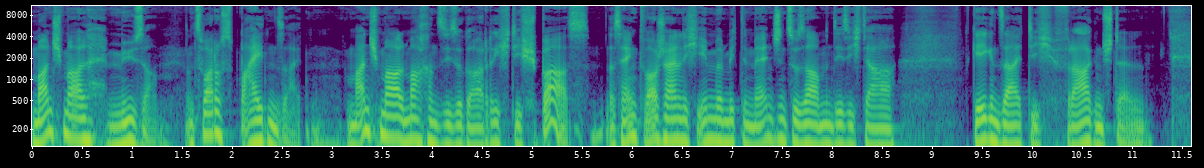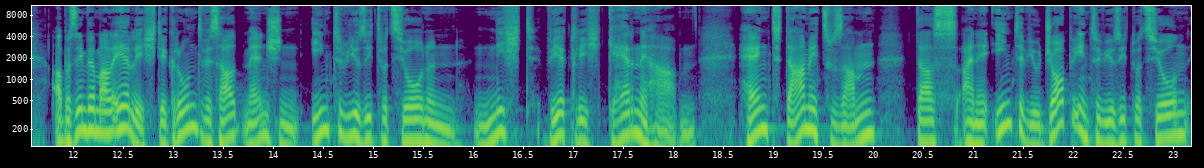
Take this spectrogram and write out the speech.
manchmal mühsam. Und zwar aus beiden Seiten. Manchmal machen sie sogar richtig Spaß. Das hängt wahrscheinlich immer mit den Menschen zusammen, die sich da gegenseitig Fragen stellen. Aber sind wir mal ehrlich, der Grund, weshalb Menschen Interviewsituationen nicht wirklich gerne haben, hängt damit zusammen, dass eine Interview, Job-Interview-Situation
